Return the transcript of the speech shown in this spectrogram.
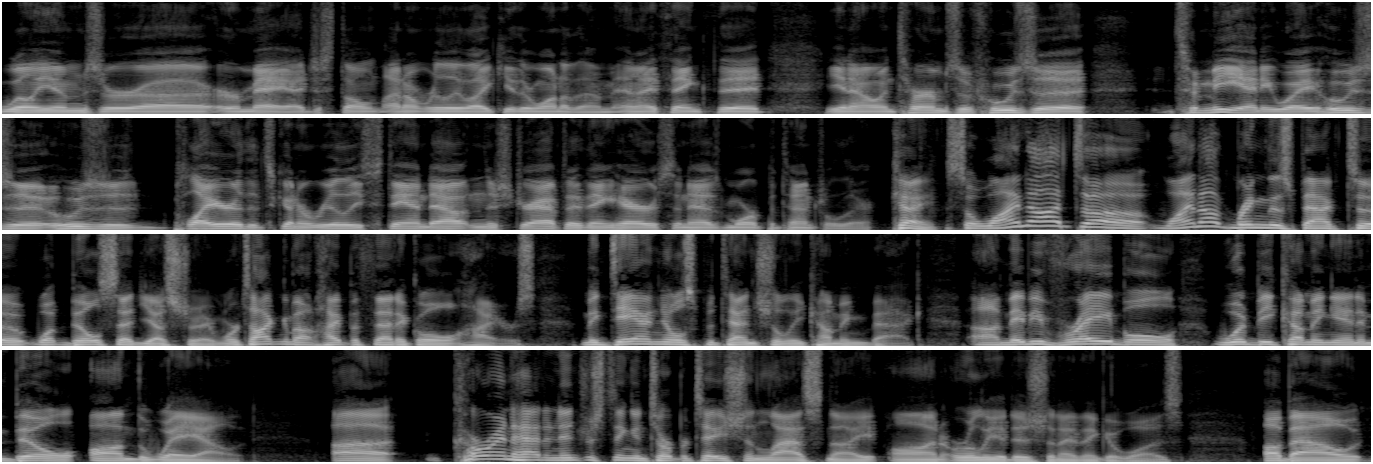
Williams or uh, or May. I just don't, I don't really like either one of them. And I think that, you know, in terms of who's a to me anyway, who's a who's a player that's going to really stand out in this draft? I think Harrison has more potential there. Okay, so why not uh, why not bring this back to what Bill said yesterday? We're talking about hypothetical hires. McDaniels potentially coming back. Uh, maybe Vrabel would be coming in, and Bill on the way out. Uh, Curran had an interesting interpretation last night on early edition, I think it was, about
